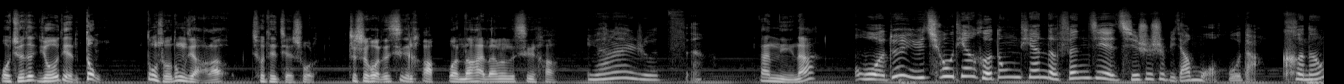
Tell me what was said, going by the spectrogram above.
我觉得有点冻，冻手冻脚了，秋天结束了，这是我的信号，我脑海当中的信号。原来如此。那你呢？我对于秋天和冬天的分界其实是比较模糊的，可能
